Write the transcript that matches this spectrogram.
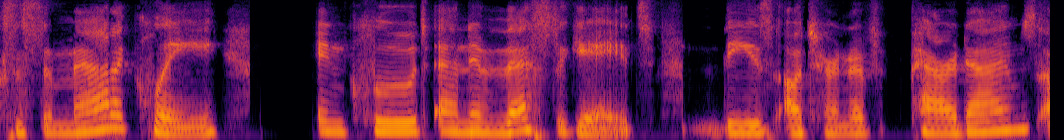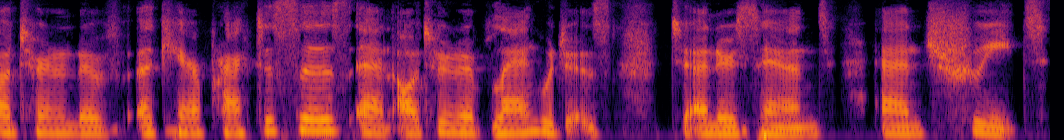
systematically include and investigate these alternative paradigms, alternative uh, care practices, and alternative languages to understand and treat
